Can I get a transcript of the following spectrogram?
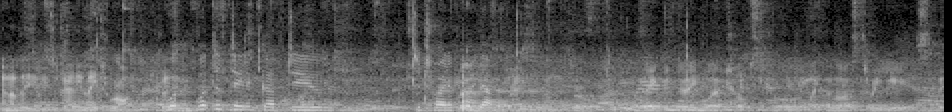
another user journey later on. What, what does DataGov do to try to find out? They've been doing workshops for like the last three years. They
